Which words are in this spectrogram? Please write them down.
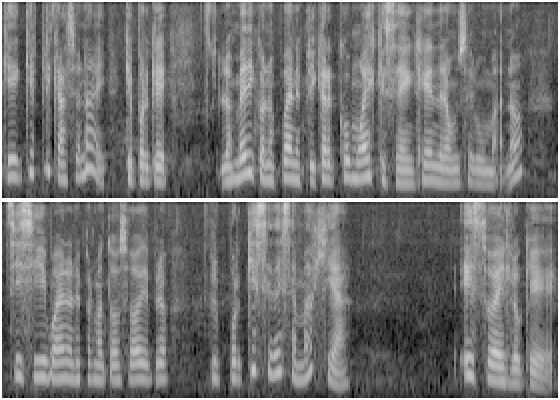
¿Qué, explicación hay? Que porque los médicos nos pueden explicar cómo es que se engendra un ser humano. Sí, sí, bueno, el espermatozoide, pero, pero ¿por qué se da esa magia? Eso es lo que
